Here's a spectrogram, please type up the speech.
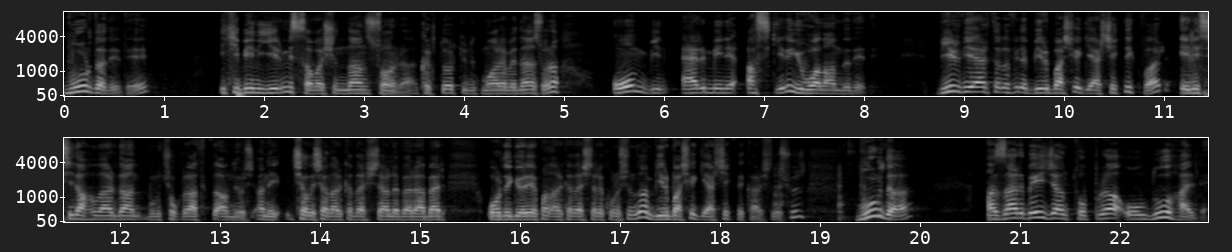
Burada dedi 2020 savaşından sonra 44 günlük muharebeden sonra 10 bin Ermeni askeri yuvalandı dedi. Bir diğer tarafıyla bir başka gerçeklik var. Eli silahlardan bunu çok rahatlıkla anlıyoruz. Hani çalışan arkadaşlarla beraber orada görev yapan arkadaşlarla konuştuğumuz zaman bir başka gerçekle karşılaşıyoruz. Burada Azerbaycan toprağı olduğu halde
